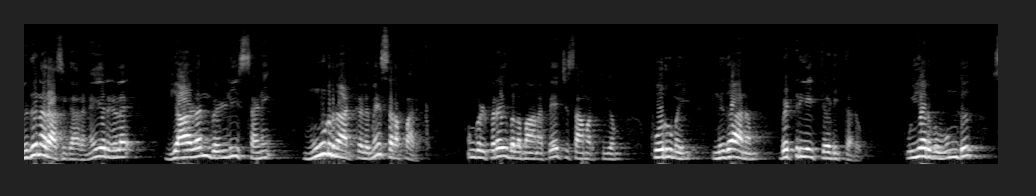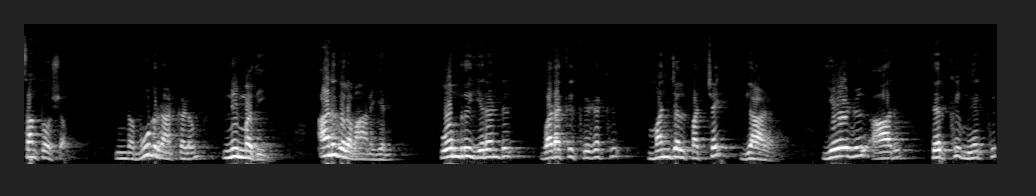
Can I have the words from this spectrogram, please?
மிதுன ராசிக்கார நேயர்களை வியாழன் வெள்ளி சனி மூன்று நாட்களுமே சிறப்பாக இருக்கு. உங்கள் பிறகு பலமான பேச்சு சாமர்த்தியம் பொறுமை நிதானம் வெற்றியை தேடித்தரும். உயர்வு உண்டு சந்தோஷம். இந்த மூன்று நாட்களும் நிம்மதி. அனுகூலமான எண் ஒன்று இரண்டு வடக்கு கிழக்கு மஞ்சள் பச்சை வியாழன். ஏழு ஆறு தெற்கு மேற்கு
